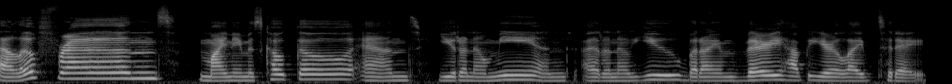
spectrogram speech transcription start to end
Hello, friends. My name is Coco, and you don't know me, and I don't know you, but I am very happy you're alive today.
